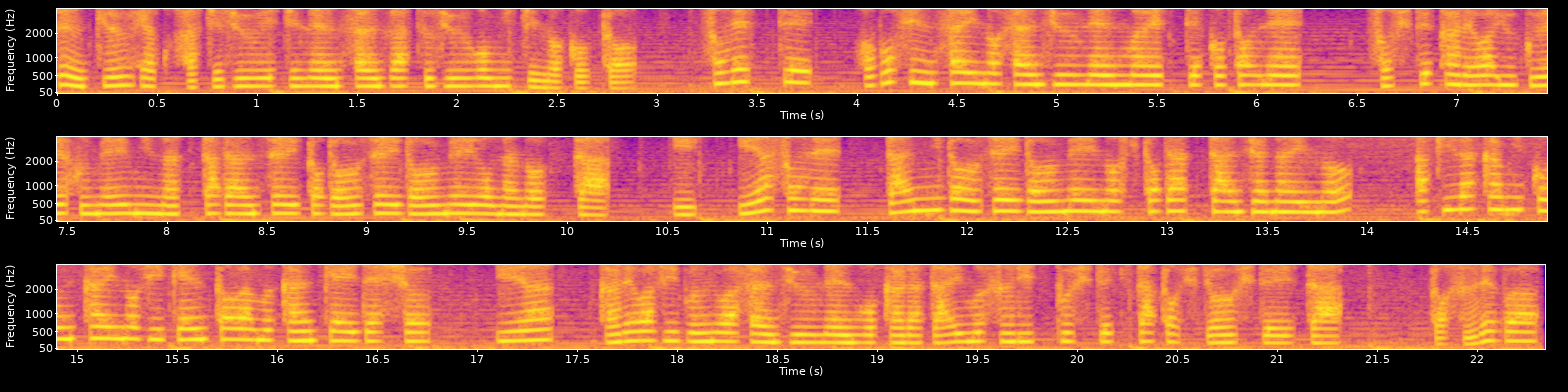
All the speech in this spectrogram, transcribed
1981年3月15日のこと。それって、ほぼ震災の30年前ってことね。そして彼は行方不明になった男性と同姓同名を名乗った。い、いやそれ、単に同姓同名の人だったんじゃないの？明らかに今回の事件とは無関係でしょ。いや、彼は自分は30年後からタイムスリップしてきたと主張していた。とすれば、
